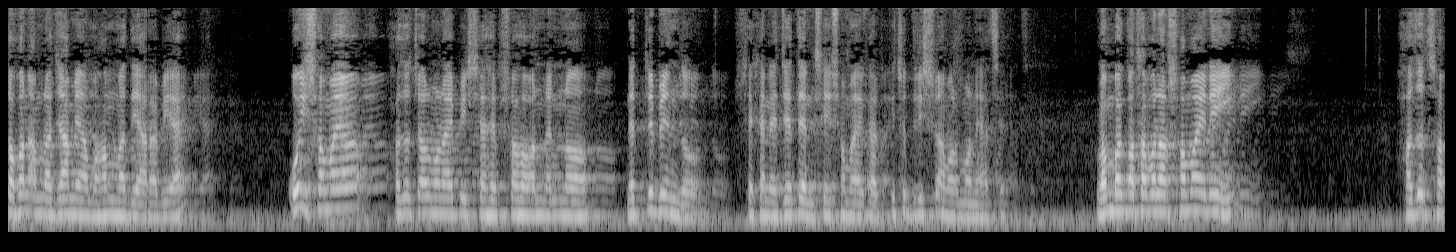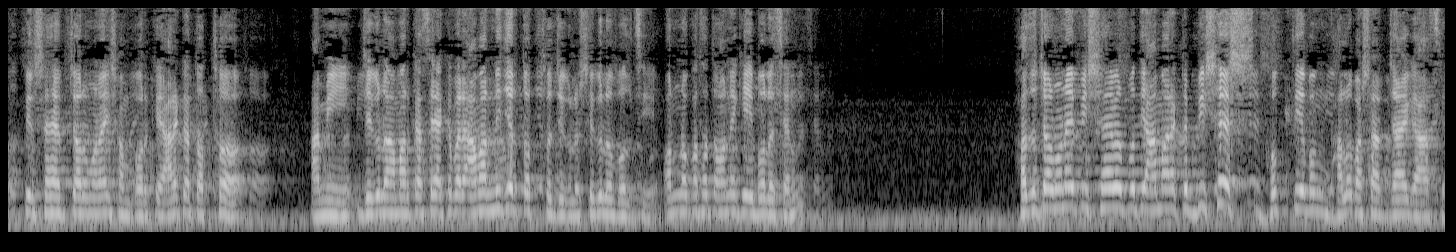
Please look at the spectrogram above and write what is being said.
তখন আমরা জামিয়া মোহাম্মদী আরবিয়ায়, ওই সময়ও হজরত চরমনাই পীর সাহেব সহ অন্যান্য নেতৃবৃন্দ সেখানে যেতেন, সেই সময়কার কিছু দৃশ্য আমার মনে আছে। লম্বা কথা বলার সময় নেই হজরত পীর সাহেব চরমনাই সম্পর্কে আরেকটা তথ্য আমি, যেগুলো আমার কাছে একেবারে আমার নিজের তথ্য যেগুলো, সেগুলো বলছি। অন্য কথা তো অনেকেই বলেছেন। হজরত চরমনাই পীর সাহেবের প্রতি আমার একটা বিশেষ ভক্তি এবং ভালোবাসার জায়গা আছে।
